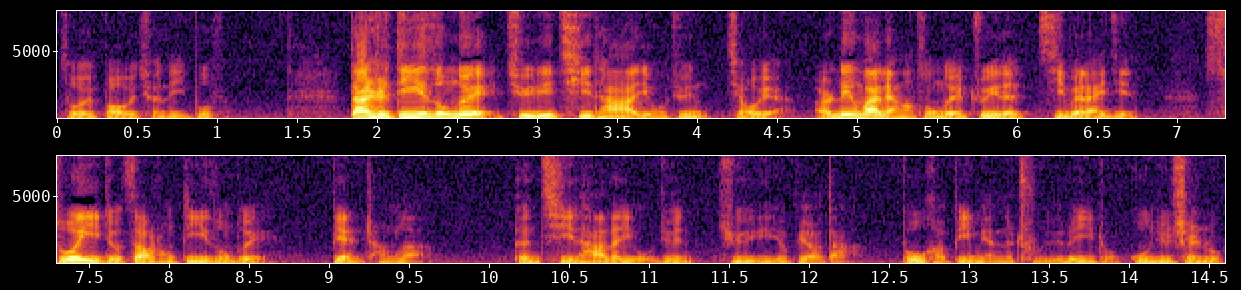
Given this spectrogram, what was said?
作为包围圈的一部分。但是第一纵队距离其他友军较远，而另外两个纵队追得极为来劲，所以就造成第一纵队变成了跟其他的友军距离就比较大，不可避免地处于了一种孤军深入。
